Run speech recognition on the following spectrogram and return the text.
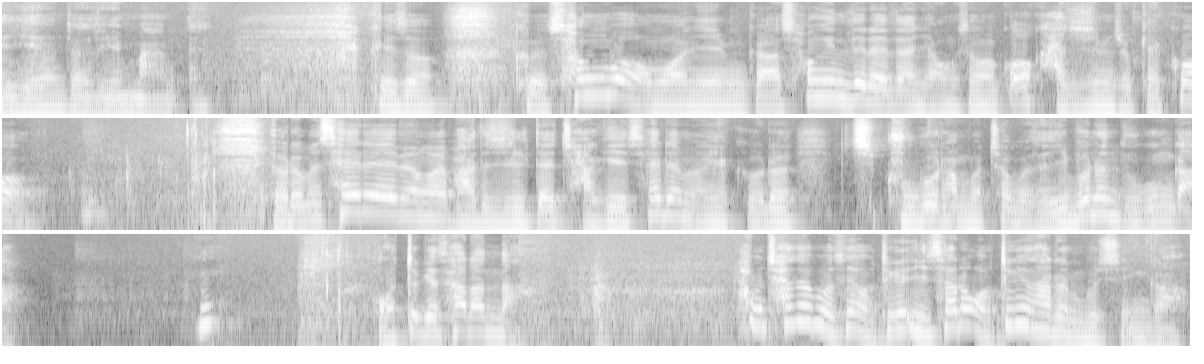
예언자적인 마음. 그래서 그 성모 어머님과 성인들에 대한 영성을 꼭 가지시면 좋겠고 여러분 세례명을 받으실 때 자기 세례명에 그거를 지- 구글 한번 쳐보세요. 이분은 누군가? 응? 어떻게 살았나? 한번 찾아보세요. 어떻게 이 사람 어떻게 사는 분인가?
